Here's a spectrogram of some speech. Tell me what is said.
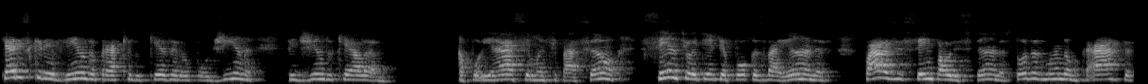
quer escrevendo para a arquiduquesa Leopoldina, pedindo que ela apoiasse a emancipação, 180 e poucas baianas, quase 100 paulistanas, todas mandam cartas.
